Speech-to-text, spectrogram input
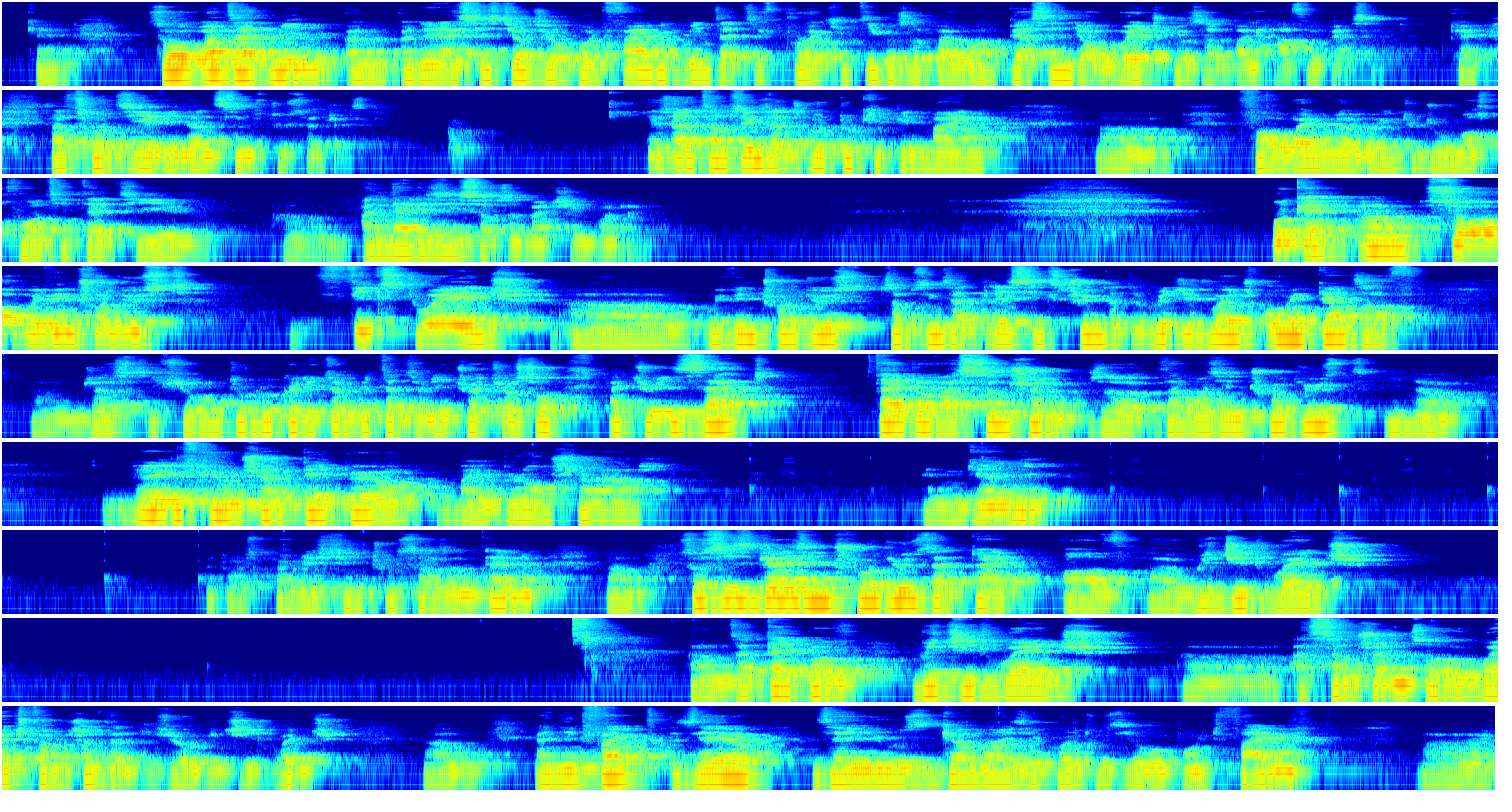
Okay, so what that means, an, an elasticity of 0.5, it means that if productivity goes up by 1%, your wage goes up by half a percent. Okay, that's what the evidence seems to suggest. Is that something that's good to keep in mind uh, for when we're going to do more quantitative um, analysis of the matching model? Okay, um, so we've introduced fixed wage, uh, we've introduced something that's less extreme than the rigid wage, or in terms of um, just if you want to look a little bit at the literature. So actually that type of assumption the, that was introduced in a very influential paper by Blanchard and Galí that was published in 2010. Um, so these guys introduced that type of uh, rigid wage um, that type of rigid wage uh, assumption, so a wage function that gives you a rigid wage. Um, and in fact, there they use gamma is equal to 0.5 uh,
